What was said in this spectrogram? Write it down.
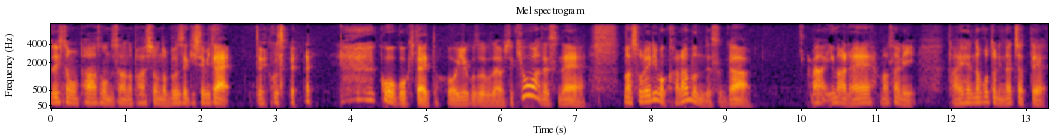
ぜひともパーソンズさんのパッションの分析してみたい。ということでね。こうご期待ということでございまして、今日はですね、まあそれにも絡むんですが、まあ今ね、まさに大変なことになっちゃって、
